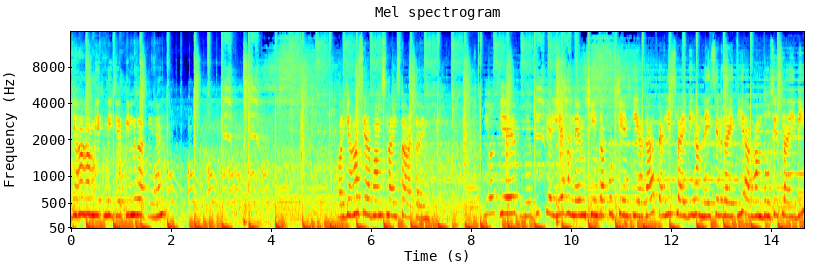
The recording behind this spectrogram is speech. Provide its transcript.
यहाँ हम एक नीचे पिन लगाते हैं। और यहाँ से अब हम सिलाई स्टार्ट करेंगे। ये बिट के लिए हमने मशीन का फुट चेंज किया था। पहली सिलाई भी हमने इससे लगाई थी, अब हम दूसरी सिलाई भी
